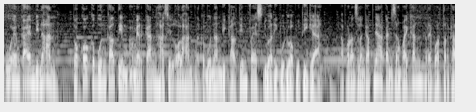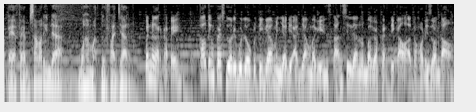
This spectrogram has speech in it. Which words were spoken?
UMKM binaan. Toko Kebun Kaltim pamerkan hasil olahan perkebunan di Kaltim Fest 2023. Laporan selengkapnya akan disampaikan reporter KPFM Samarinda, Muhammad Nur Fajar. Pendengar KP, Kaltim Fest 2023 menjadi ajang bagi instansi dan lembaga vertikal atau horizontal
